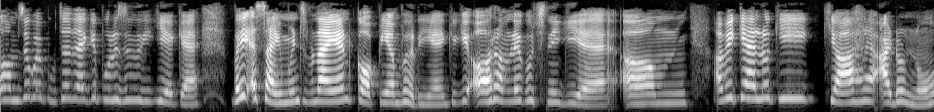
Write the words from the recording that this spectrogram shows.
हमसे कोई पूछा जाए कि पूरी ज़िंदगी किया क्या है भाई असाइनमेंट्स बनाए हैं कॉपियाँ भरी हैं क्योंकि और हमने कुछ नहीं किया है। अभी कह लो कि क्या है I don't know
